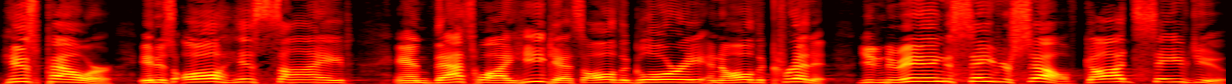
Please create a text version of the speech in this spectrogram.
His power. It is all His side, and that's why He gets all the glory and all the credit. You didn't do anything to save yourself, God saved you.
